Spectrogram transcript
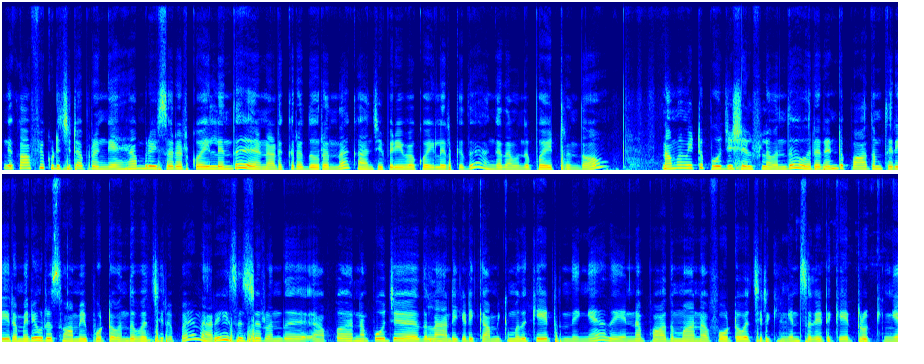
இங்கே காஃபி குடிச்சிட்டு அப்புறம் இங்கே ஏகாம்பரீஸ்வரர் கோயிலேருந்து நடக்கிற தூரம் தான் காஞ்சி பெரியவா கோயில் இருக்குது. அங்கே தான் வந்து போயிட்டுருந்தோம் நம்ம வீட்டு பூஜை ஷெல்ஃபில் வந்து ஒரு ரெண்டு பாதம் தெரிகிற மாரி ஒரு சுவாமி போட்டோ வந்து வச்சுருப்பேன். நிறைய சிஸ்டர் வந்து அப்போ நான் பூஜை இதெல்லாம் அடிக்கடி காமிக்கும் போது கேட்டிருந்தீங்க. அது என்ன பாதமாக நான் ஃபோட்டோ வச்சுருக்கீங்கன்னு சொல்லிட்டு கேட்டிருக்கீங்க.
